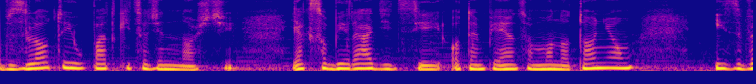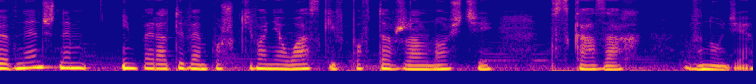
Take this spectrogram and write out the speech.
wzloty i upadki codzienności, jak sobie radzić z jej otępiającą monotonią i z wewnętrznym imperatywem poszukiwania łaski w powtarzalności, wskazach, w nudzie.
